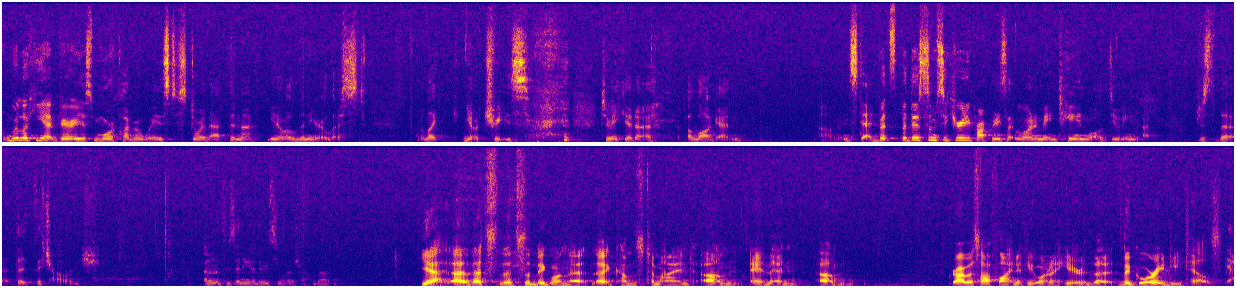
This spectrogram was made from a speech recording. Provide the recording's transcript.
we're looking at various more clever ways to store that than a, you know, a linear list, like you know, trees, to make it a, a log n um, instead. But, but there's some security properties that we want to maintain while doing that, which is the, the, the challenge. I don't know if there's any others you want to talk about. Yeah, uh, that's, that's the big one that, that comes to mind. Um, and then um, grab us offline if you want to hear the, the gory details. Yes.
